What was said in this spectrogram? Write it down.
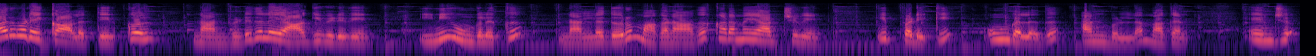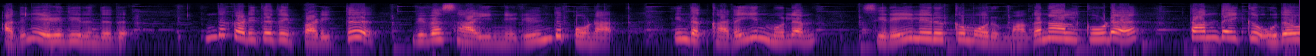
அறுவடை காலத்திற்குள் நான் விடுதலை ஆகிவிடுவேன் இனி உங்களுக்கு நல்லதொரு மகனாக கடமையாற்றுவேன். இப்படிக்கு உங்களது அன்புள்ள மகன் என்று அதில் எழுதியிருந்தது. இந்த கடிதத்தை படித்து விவசாயி நெகிழ்ந்து போனார். இந்த கதையின் மூலம் சிறையில் இருக்கும் ஒரு மகனால் கூட தந்தைக்கு உதவ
